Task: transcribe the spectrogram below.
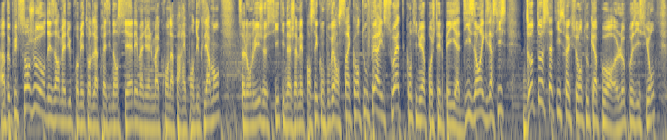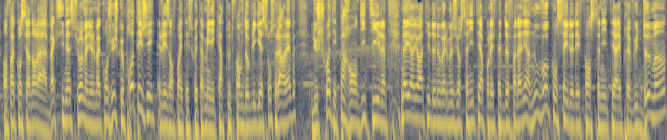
un peu plus de 100 jours désormais du premier tour de la présidentielle, Emmanuel Macron n'a pas répondu clairement. Selon lui, je cite, il n'a jamais pensé qu'on pouvait en cinq ans tout faire. Il souhaite continuer à projeter le pays à 10 ans. Exercice d'autosatisfaction en tout cas pour l'opposition. Enfin, concernant la vaccination, Emmanuel Macron juge que protéger les enfants était souhaitable, mais il écarte toute forme d'obligation cela relève du choix des parents, dit-il. D'ailleurs, y aura-t-il de nouvelles mesures sanitaires pour les fêtes de fin d'année? Un nouveau conseil de défense sanitaire est prévu demain,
